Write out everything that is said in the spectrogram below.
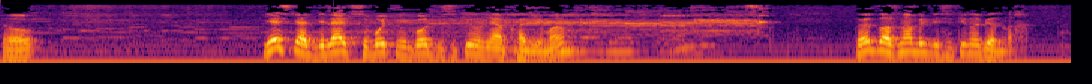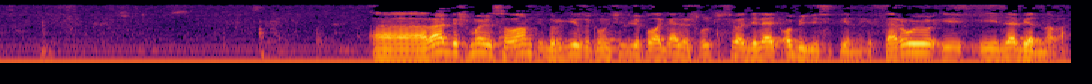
То если отделять субботний год десятину необходимо, то это должна быть десятина бедных. А, Раби Шмель Саламт и другие законоучители полагали, что лучше всего отделять обе десятины, и вторую, и, и для бедного.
